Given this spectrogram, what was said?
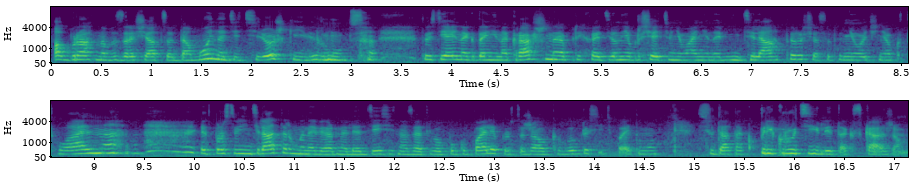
обратно возвращаться домой, надеть сережки и вернуться. То есть я иногда не накрашенная приходила, не обращайте внимания на вентилятор, сейчас это не очень актуально. Это просто вентилятор, мы, наверное, лет 10 назад его покупали, просто жалко выбросить, поэтому сюда так прикрутили, так скажем.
